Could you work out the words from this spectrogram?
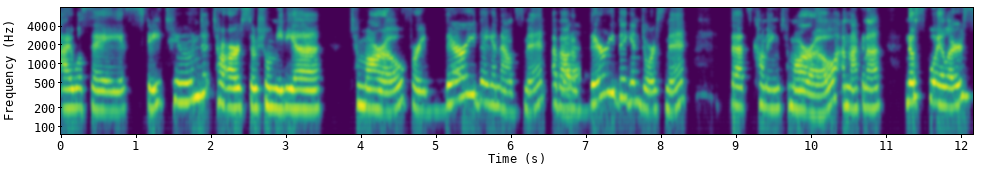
I will say stay tuned to our social media tomorrow for a very big announcement about Yeah. a very big endorsement that's coming tomorrow. I'm not gonna, no spoilers,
